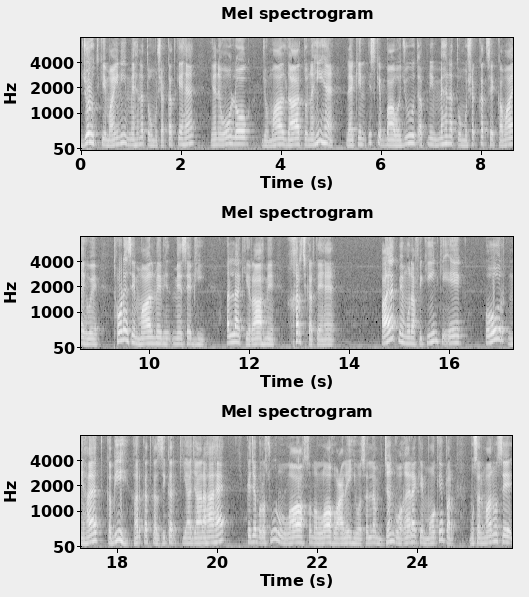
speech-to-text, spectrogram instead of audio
جہد کے معنی محنت و مشقت کے ہیں۔ یعنی وہ لوگ جو مالدار تو نہیں ہیں، لیکن اس کے باوجود اپنی محنت و مشقت سے کمائے ہوئے تھوڑے سے مال میں بھی میں سے بھی اللہ کی راہ میں خرچ کرتے ہیں۔ آیت میں منافقین کی ایک اور نہایت کبھی حرکت کا ذکر کیا جا رہا ہے کہ جب رسول اللہ صلی اللہ علیہ وسلم جنگ وغیرہ کے موقع پر مسلمانوں سے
